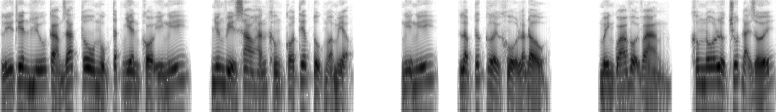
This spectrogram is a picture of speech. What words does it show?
Lý thiên hữu cảm giác tô mục tất nhiên có ý nghĩ, nhưng vì sao hắn không có tiếp tục mở miệng? Nghĩ nghĩ, lập tức cười khổ lắc đầu. Mình quá vội vàng, không nỗ lực chút đại giới,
